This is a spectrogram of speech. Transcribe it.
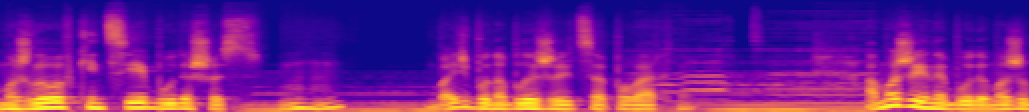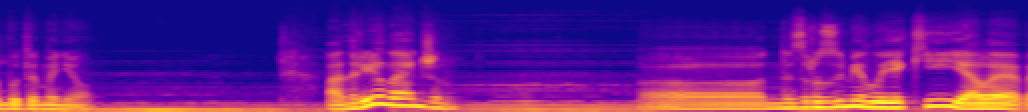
Можливо, в кінці буде щось. Угу. Бач, бо наближується поверхня. А може і не буде, може буде меню. Unreal Engine. Е, незрозуміло який, але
